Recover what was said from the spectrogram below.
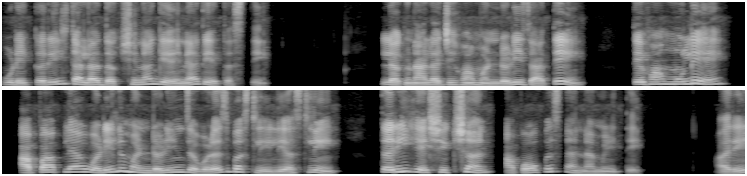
पुढे करील त्याला दक्षिणा घेण्यात येत असते. लग्नाला जेव्हा मंडळी जाते तेव्हा मुले आपापल्या वडील मंडळींजवळच बसलेली असली तरी हे शिक्षण आपोआपच त्यांना मिळते. अरे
